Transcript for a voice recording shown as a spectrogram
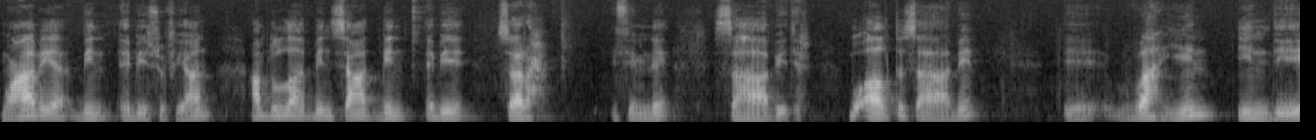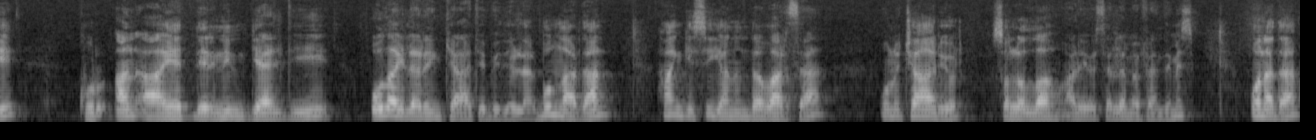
Muaviye bin Ebi Süfyan, Abdullah bin Sa'd bin Ebi Sarh isimli sahabidir. Bu altı sahabi e, vahyin indiği, Kur'an ayetlerinin geldiği olayların katibidirler. Bunlardan hangisi yanında varsa onu çağırıyor sallallahu aleyhi ve sellem Efendimiz. Ona da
